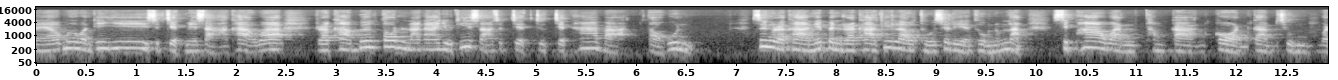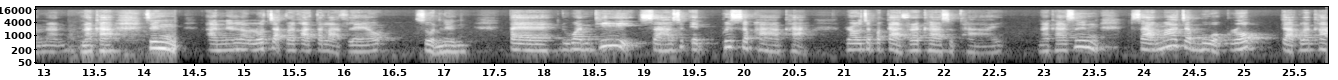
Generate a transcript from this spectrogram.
แล้วเมื่อวันที่ 27 เมษาค่ะว่า ราคาเบื้องต้นนะคะอยู่ที่ 37.75 บาทต่อหุ้น ซึ่งราคานี้เป็นราคาที่เราถัวเฉลี่ยถ่วงน้ำหนัก 15 วันทำการก่อนการประชุมวันนั้นนะคะ ซึ่งอันนั้นเราลดจากราคาตลาดแล้วส่วนหนึ่ง แต่วันที่ 31 พฤษภาค่ะ เราจะประกาศราคาสุดท้าย นะคะ ซึ่งสามารถจะบวกลบจากราคา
